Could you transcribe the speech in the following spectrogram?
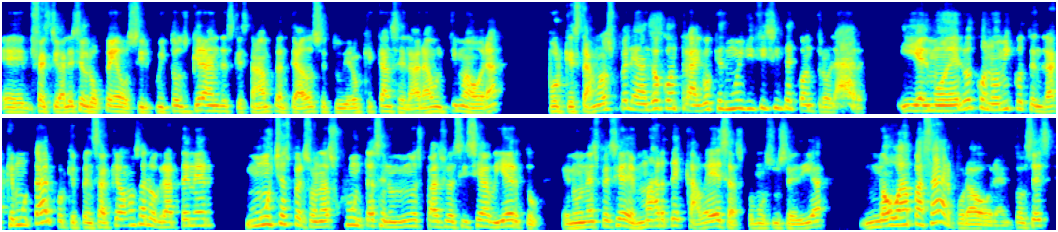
eh, festivales europeos, circuitos grandes que estaban planteados se tuvieron que cancelar a última hora porque estamos peleando contra algo que es muy difícil de controlar y el modelo económico tendrá que mutar, porque pensar que vamos a lograr tener muchas personas juntas en un mismo espacio así sea abierto, en una especie de mar de cabezas, como sucedía, no va a pasar por ahora. Entonces,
